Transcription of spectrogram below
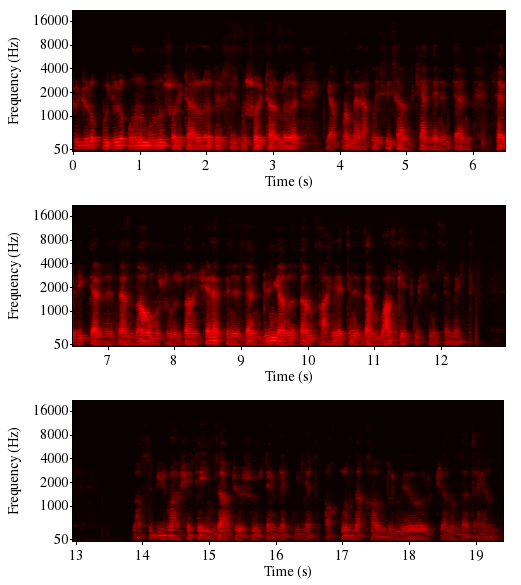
Şuculuk buculuk onun bunun soytarlığıdır. Siz bu soytarlığı yapma meraklısıysanız kendinizden, sevdiklerinizden, namusunuzdan, şerefinizden, dünyanızdan, ahiretinizden vazgeçmişsiniz demektir. Nasıl bir vahşete imza atıyorsunuz devlet millet? Aklım da kaldırmıyor, canım da dayanmıyor.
